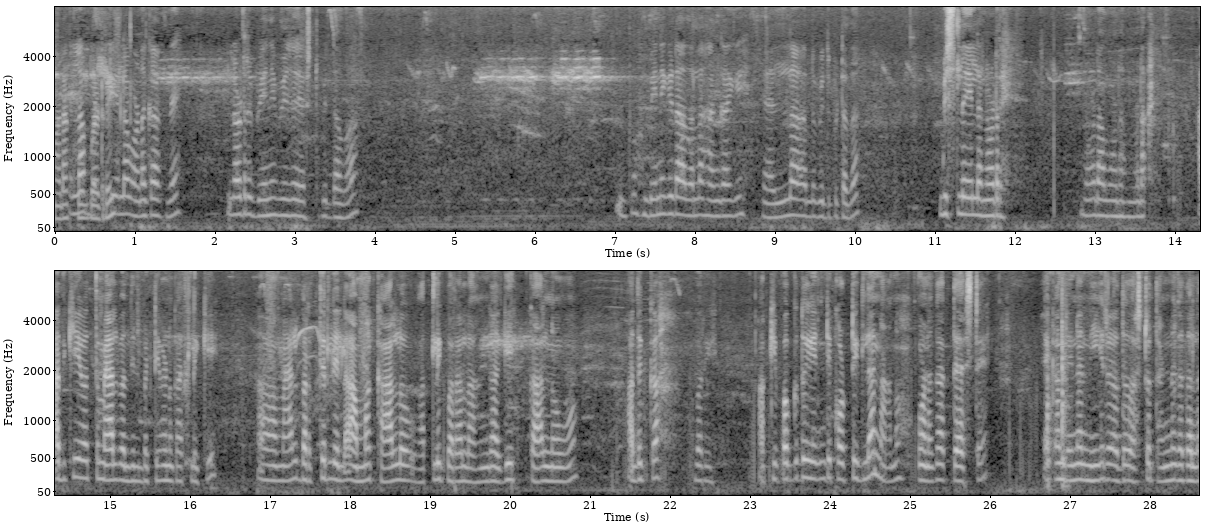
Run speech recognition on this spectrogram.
ಮಾಡೋಕ್ಕೆ ಹೋಗ್ಬೇಡ್ರಿ. ಎಲ್ಲ ಒಣಗಾಕ್ದೆ ನೋಡ್ರಿ, ಬೇನೆ ಬೀಜ ಎಷ್ಟು ಬಿದ್ದಾವ? ಬೇನೆ ಗಿಡ ಅದಲ್ಲ, ಹಾಗಾಗಿ ಎಲ್ಲ ಬಿದ್ದುಬಿಟ್ಟದ ಬಿಸಿಲೇ ಇಲ್ಲ ನೋಡ್ರಿ. ನೋಡ ಮೋಡ ಮೋಡ. ಅದಕ್ಕೆ ಇವತ್ತು ಮ್ಯಾಲೆ ಬಂದಿನಿ ಬಟ್ಟೆ ಒಣಗಿ ಹಾಕ್ಲಿಕ್ಕೆ. ಮ್ಯಾಲೆ ಬರ್ತಿರ್ಲಿಲ್ಲ. ಅಮ್ಮ ಕಾಲು ಹತ್ಲಿಕ್ಕೆ ಬರಲ್ಲ, ಹಾಗಾಗಿ ಕಾಲು ನೋವು. ಅದಕ್ಕೆ ಬರೀ ಅಕ್ಕಿ ಬಗ್ದು ಹಿಂಡಿ ಕೊಟ್ಟಿದ್ಲ, ನಾನು ಒಣಗಾಕ್ದೆ ಅಷ್ಟೇ. ಯಾಕಂದ್ರೆ ಇನ್ನು ನೀರು ಅದು ಅಷ್ಟು ತಣ್ಣಗದಲ್ಲ.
